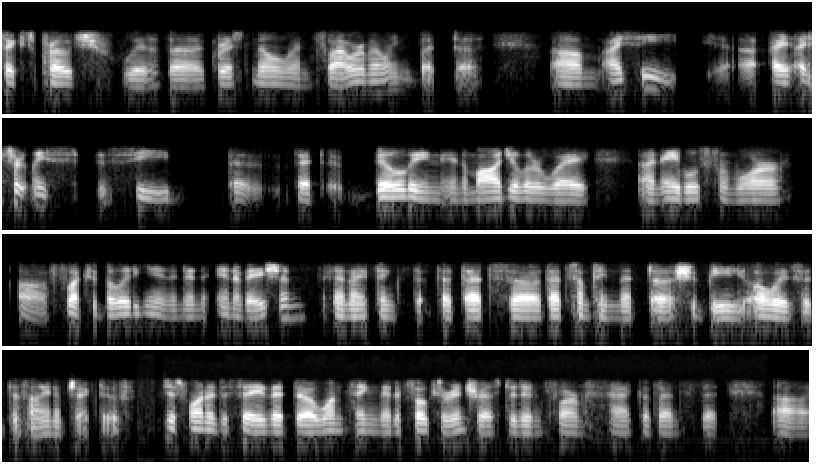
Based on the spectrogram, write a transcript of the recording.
fixed approach with uh, grist mill and flour milling, but uh, um, I see, I, I certainly see uh, that building in a modular way enables for more uh, flexibility and, and, innovation, and I think that, that that's uh, that's something that uh, should be always a design objective. Just wanted to say that uh, one thing that if folks are interested in farm hack events, that uh,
